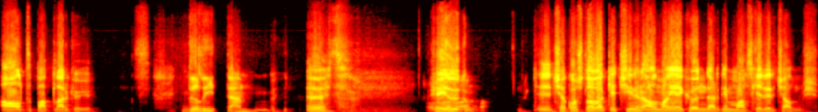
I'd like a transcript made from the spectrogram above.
altı patlar köyü. Delete them. evet. O Şey zaman- duydum. Ee, Çekoslovakya Çin'in Almanya'ya gönderdiği maskeleri çalmış.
